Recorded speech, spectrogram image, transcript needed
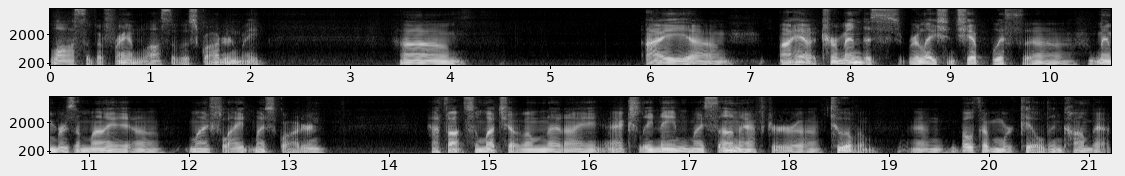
Loss of a friend, loss of a squadron mate. Um, I um, I had a tremendous relationship with uh, members of my uh, my flight, my squadron. I thought so much of them that I actually named my son after uh, two of them, and both of them were killed in combat.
